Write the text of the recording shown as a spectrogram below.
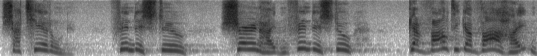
Schattierungen, findest du Schönheiten, findest du gewaltige Wahrheiten,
